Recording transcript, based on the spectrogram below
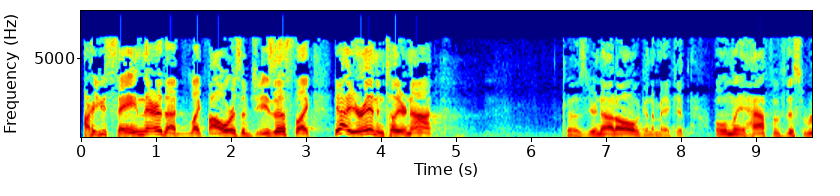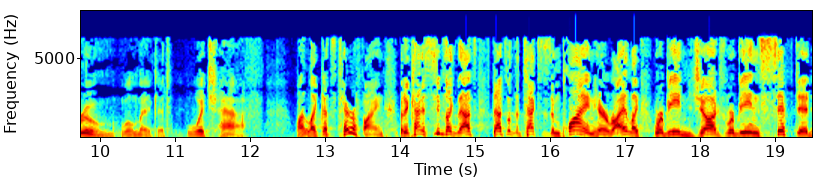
Are you saying there that, like, followers of Jesus, like, yeah, you're in until you're not? Because you're not all gonna make it. Only half of this room will make it. Which half? Like that's terrifying. But it kind of seems like that's, that's what the text is implying here, right? Like we're being judged, we're being sifted,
